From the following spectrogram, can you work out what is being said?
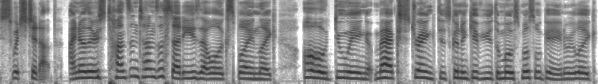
switched it up. I know there's tons and tons of studies that will explain like, oh, doing max strength is going to give you the most muscle gain or like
